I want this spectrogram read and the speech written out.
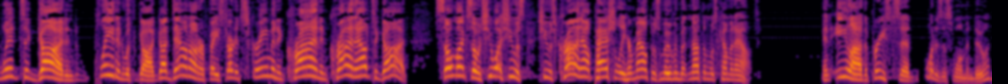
went to god and pleaded with god got down on her face started screaming and crying and crying out to god. So much so and she was she was she was crying out passionately. Her mouth was moving but nothing was coming out. And Eli, the priest, said, What is this woman doing?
